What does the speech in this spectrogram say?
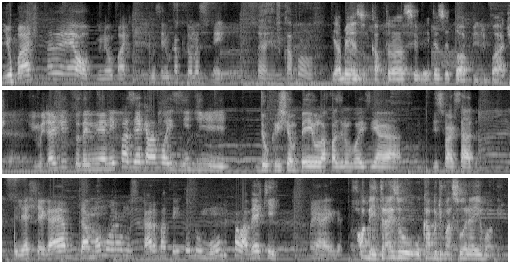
E o Batman é óbvio, né? O Batman seria o Capitão Nascimento. É, ia ficar bom. E a mesmo, Capitão Nascimento ia ser top de Batman. E o melhor de tudo, ele não ia nem fazer aquela vozinha de do Christian Bale lá fazendo vozinha disfarçada. Ele ia chegar e dar mó moral nos caras, bater em todo mundo e falar, vem aqui. Amanhã ainda. Robin, traz o, o cabo de vassoura aí, Robin.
